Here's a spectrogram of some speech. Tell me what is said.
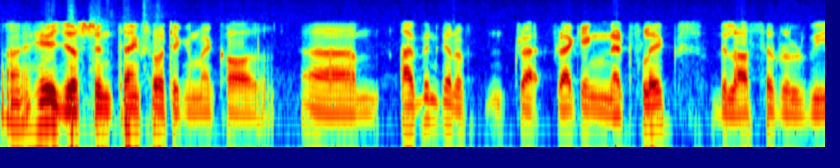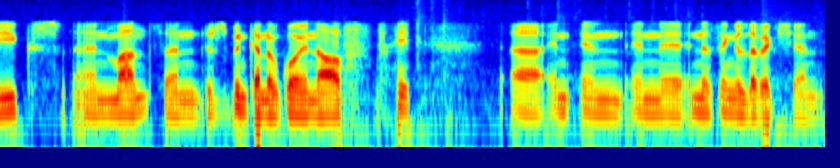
Uh, hey, Justin. Thanks for taking my call. Um, I've been kind of tra- tracking Netflix the last several weeks and months, and it's been kind of going off right, uh, in, in, in, a, in a single direction.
